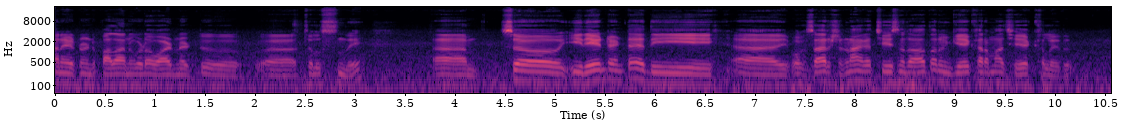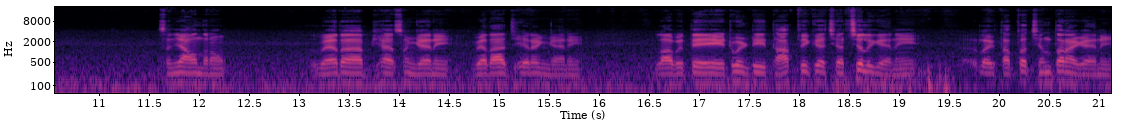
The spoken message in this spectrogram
అనేటువంటి పదాన్ని కూడా వాడినట్టు తెలుస్తుంది. Um, సో ఇదేంటంటే అది ఒకసారి శరణాగతి చేసిన తర్వాత ఇంకే కర్మ చేయక్కర్లేదు. సంధ్యావందనం వేదాభ్యాసం కానీ వేదాధ్యయనం కానీ లేకపోతే ఎటువంటి తాత్విక చర్చలు కానీ లైక్ తత్వ చింతన కానీ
